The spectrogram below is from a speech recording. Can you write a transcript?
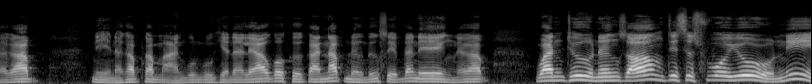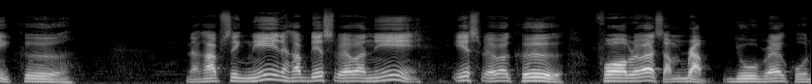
นะครับนี่นะครับคำอ่านคุณครูเขียนได้แล้วก็คือการนับ1ถึง10 นั่นเองนะครับ one two 1 2 this is for you นี่คือนะครับสิ่งนี้นะครับ this แปลว่านี้ is แปลว่าคือ for แปลว่าสำหรับ you แปลว่าคุณ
